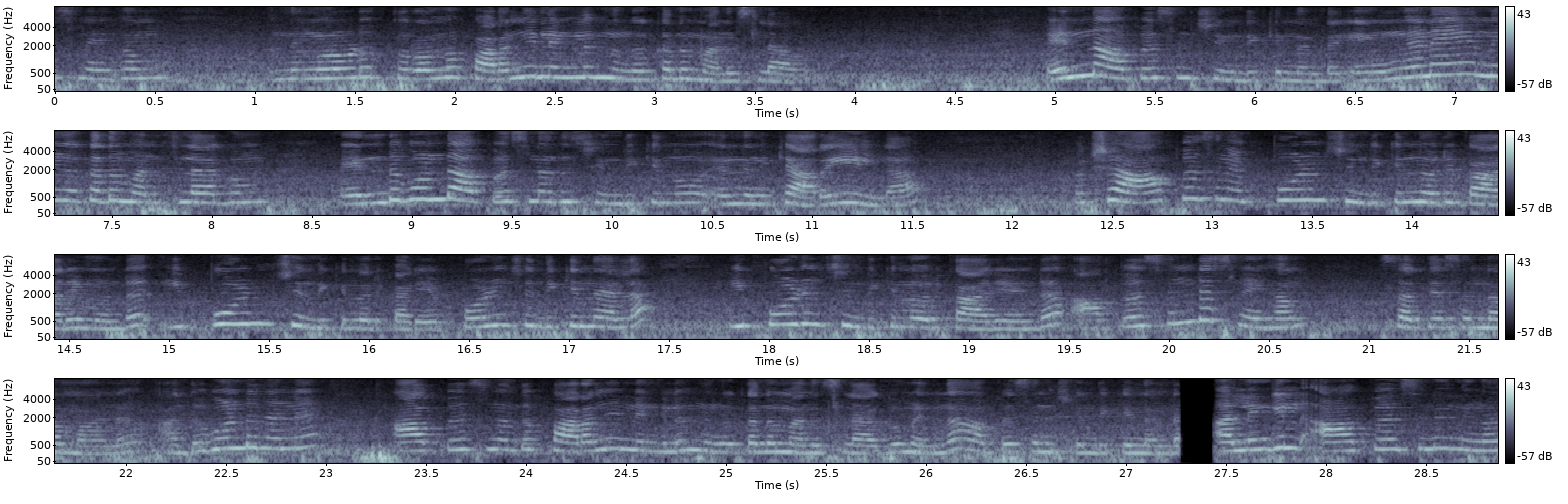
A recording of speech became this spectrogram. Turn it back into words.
സ്നേഹം നിങ്ങളോട് തുറന്ന് പറഞ്ഞില്ലെങ്കിലും നിങ്ങൾക്കത് മനസ്സിലാവും. എന്ന് ആ പേഴ്സൺ ചിന്തിക്കുന്നുണ്ട്. എങ്ങനെ നിങ്ങൾക്കത് മനസ്സിലാകും? എന്തുകൊണ്ട് ആ പേഴ്സൺ അത് ചിന്തിക്കുന്നു എന്ന് എനിക്കറിയില്ല. പക്ഷെ ആ പേഴ്സൺ എപ്പോഴും ചിന്തിക്കുന്ന ഒരു കാര്യമുണ്ട്. ഇപ്പോഴും ചിന്തിക്കുന്ന ഒരു കാര്യം. എപ്പോഴും ചിന്തിക്കുന്നതല്ല ഇപ്പോഴും ചിന്തിക്കുന്ന ഒരു കാര്യമുണ്ട്. ആ സ്നേഹം സത്യസന്ധമാണ്. അതുകൊണ്ട് തന്നെ ആ പേഴ്സൺ അത് പറഞ്ഞില്ലെങ്കിലും നിങ്ങൾക്കത് മനസ്സിലാകുമെന്ന് ആ പേഴ്സൺ ചിന്തിക്കുന്നുണ്ട് അല്ലെങ്കിൽ ആ പേഴ്സണെ നിങ്ങൾ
